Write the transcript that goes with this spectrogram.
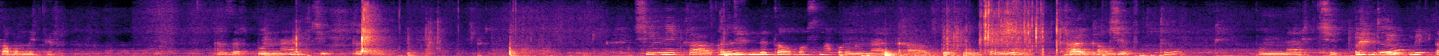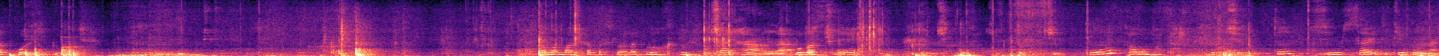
Tamam yeter. Hazır bunlar çıktı. Şimdi ne kaldı? Hadi net almasına bak. Bunlar kaldı. Bu Çay kaldı, çıktı. Bunlar çıktı. Ekmek de Gülçe. Tamam arkadaşlar bakalım. Çay hala. Bu da çıktı, bu çıktı, bu çıktı. Tamam atar. Bu çıktı. Şimdi sadece bunlar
